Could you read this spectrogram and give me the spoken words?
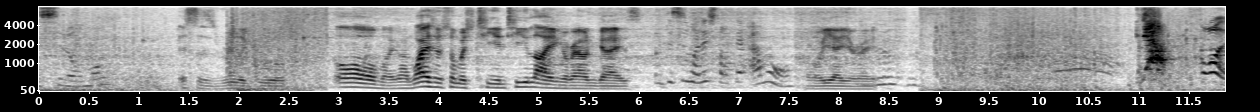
Slow mo. This is really cool. Oh my god, why is there so much TNT lying around, guys? This is why they stop their ammo. Oh yeah, you're right. yeah, fall.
